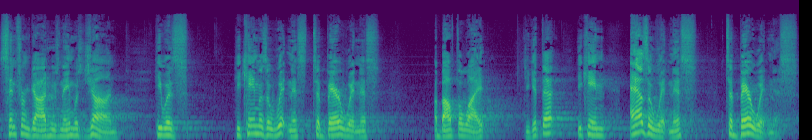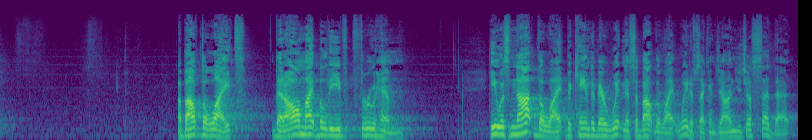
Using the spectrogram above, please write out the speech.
sent from God whose name was John. He, was, he came as a witness to bear witness about the light. Do you get that? He came as a witness to bear witness about the light that all might believe through him. He was not the light, but came to bear witness about the light. Wait a second, John, you just said that.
